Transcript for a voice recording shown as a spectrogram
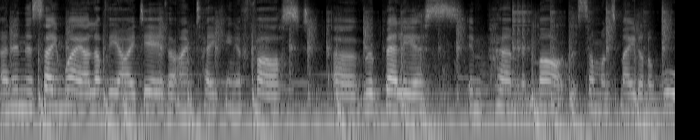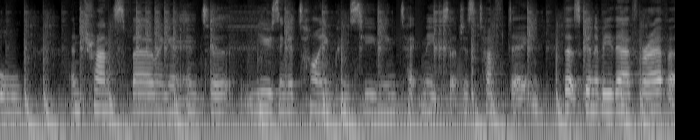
And in the same way, I love the idea that I'm taking a fast, uh, rebellious, impermanent mark that someone's made on a wall and transferring it into using a time consuming technique such as tufting that's going to be there forever.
